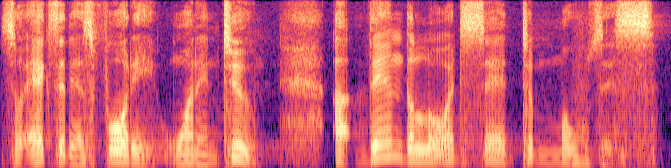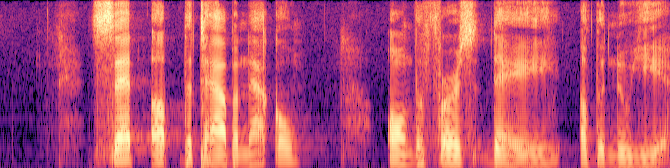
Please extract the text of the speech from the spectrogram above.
so Exodus 40, 1 and 2. Uh, then the Lord said to Moses, Set up the tabernacle on the first day of the new year.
